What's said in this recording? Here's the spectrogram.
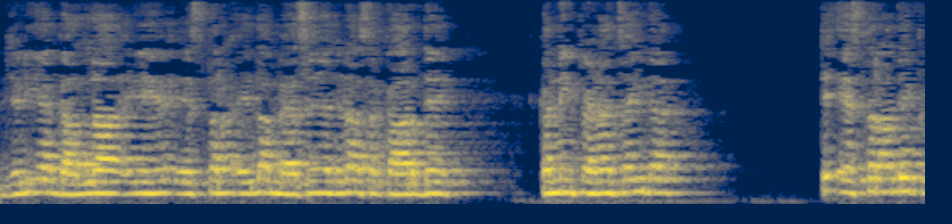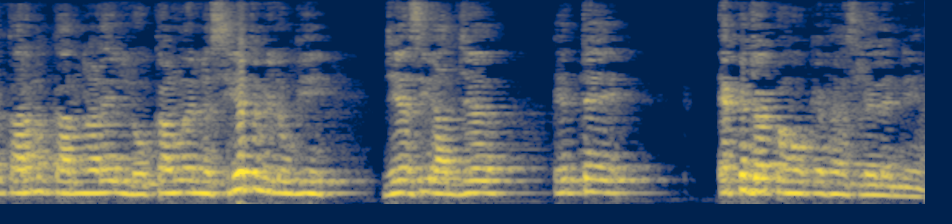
ਜਿਹੜੀ ਆ ਗੱਲ ਆ, ਇਹ ਇਸ ਤਰ੍ਹਾਂ ਇਹਦਾ ਮੈਸੇਜ ਆ ਜਿਹੜਾ ਸਰਕਾਰ ਦੇ ਕੰਨੀ ਪੈਣਾ ਚਾਹੀਦਾ। ਤੇ ਇਸ ਤਰ੍ਹਾਂ ਦੇ ਕਰਮ ਕਰਨ ਵਾਲੇ ਲੋਕਾਂ ਨੂੰ ਇਹ ਨਸੀਹਤ ਮਿਲੂਗੀ, ਜੇ ਅਸੀਂ ਅੱਜ ਇੱਥੇ ਇਕਜੁੱਟ ਹੋ ਕੇ ਫੈਸਲੇ ਲੈਂਦੇ ਆ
